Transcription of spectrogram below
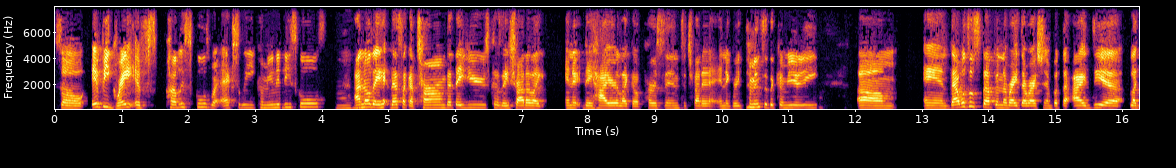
so it'd be great if public schools were actually community schools. Mm-hmm. i know they that's like a term that they use because they try to like and they hire like a person to try to integrate them into the community. Um, and that was a step in the right direction but the idea like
